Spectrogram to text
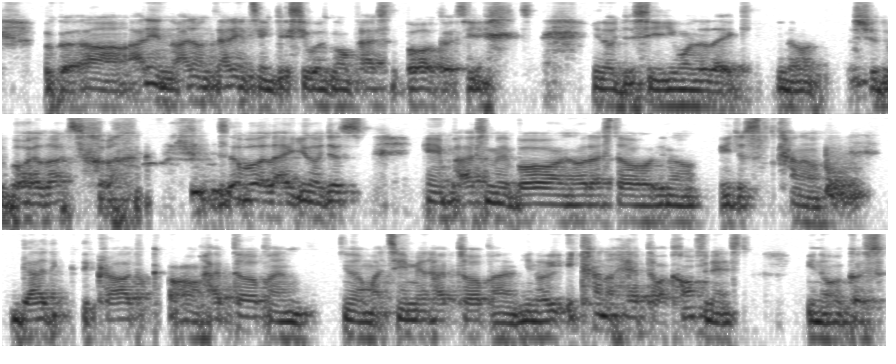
because uh, I didn't, I don't, I didn't think JC was going to pass the ball because he, you know, JC he wanted to like, you know, shoot the ball a lot. So, so but like, you know, just him passing the ball and all that stuff, you know, he just kind of got the, the crowd um, hyped up and you know my teammate hyped up and you know it, it kind of helped our confidence, you know, because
